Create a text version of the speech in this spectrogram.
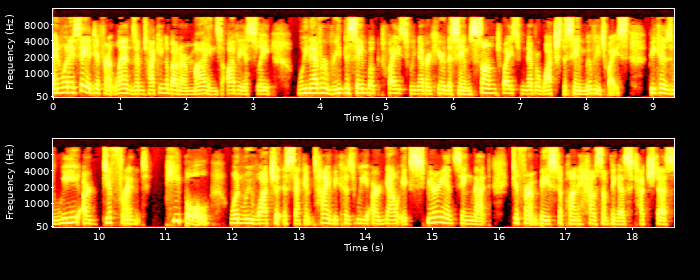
And when I say a different lens, I'm talking about our minds. Obviously, we never read the same book twice. We never hear the same song twice. We never watch the same movie twice because we are different people when we watch it a second time because we are now experiencing that different based upon how something has touched us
